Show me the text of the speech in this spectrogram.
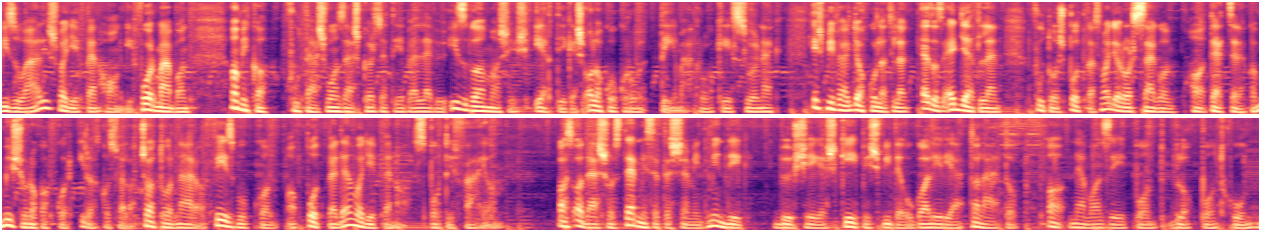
vizuális vagy éppen hangi formában, amik a futás vonzás körzetében levő izgalmas és értékes alakokról, témákról készülnek. És mivel gyakorlatilag ez az egyetlen futós podcast Magyarországon, ha tetszenek a műsorok, akkor iratkozz fel a csatornára a Facebookon, a Podpeden vagy éppen a Spotify-on. Az adáshoz természetesen, mint mindig, bőséges kép és videó galériát találtok a nemazé.blog.hu-n.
